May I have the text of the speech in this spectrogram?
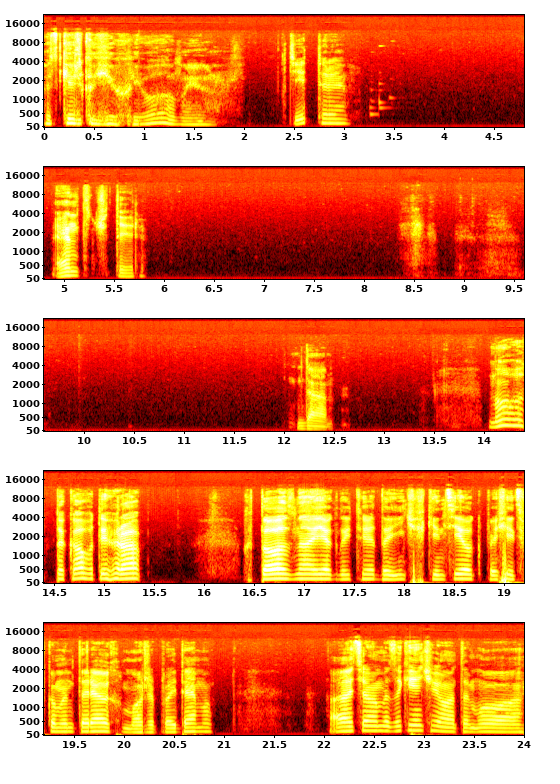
А скільки їх, йо-моє. Тітри. End 4. Да. Ну, така от ігра. Хто знає, як дійти до інших кінцівок, пишіть в коментарях, може пройдемо. А на цьому ми закінчуємо, тому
